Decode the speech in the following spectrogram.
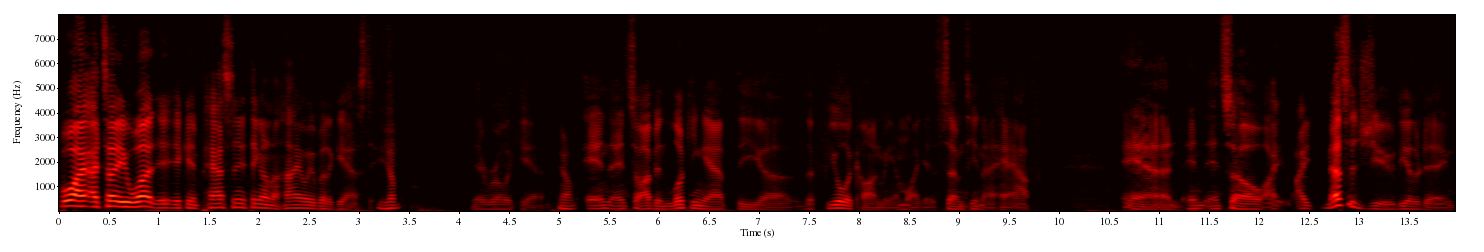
Boy, I tell you what, it, it can pass anything on the highway but a gas station. Yep. They really can. Yep. And and so I've been looking at the uh, the fuel economy. I'm like at 17 and a half. And and and so I I messaged you the other day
